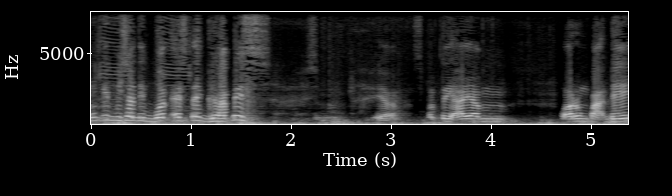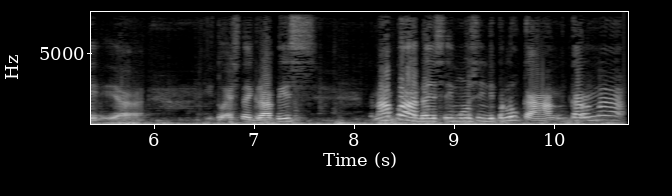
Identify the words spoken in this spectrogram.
mungkin bisa dibuat ST gratis. Ya seperti ayam warung Pak D ya. Itu ST gratis. Kenapa ada stimulus ini diperlukan? Karena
